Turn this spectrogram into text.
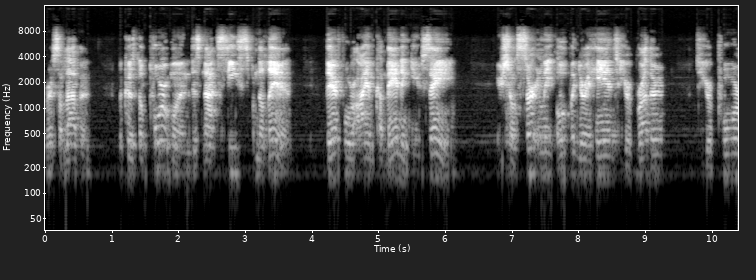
Verse 11 Because the poor one does not cease from the land, therefore I am commanding you, saying, You shall certainly open your hand to your brother, to your poor,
